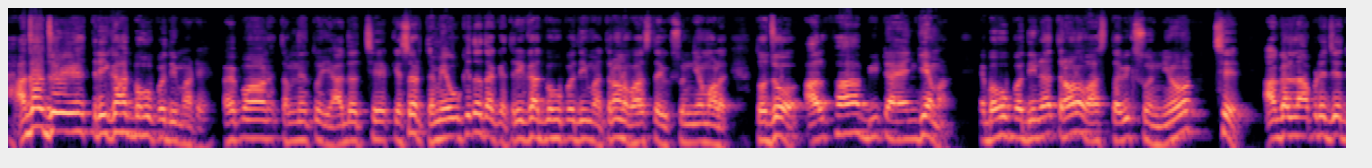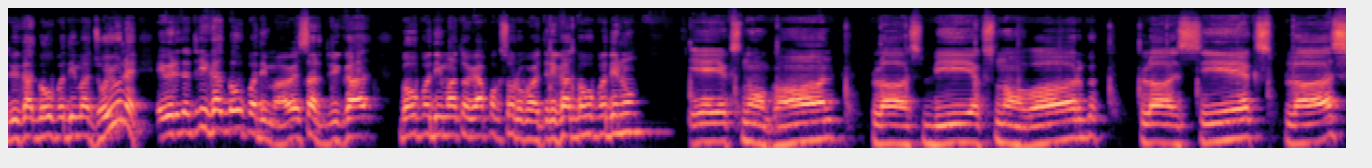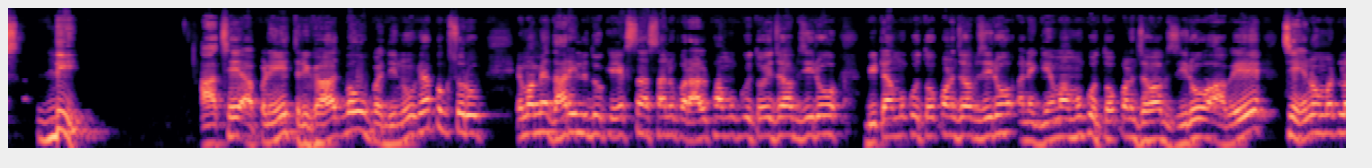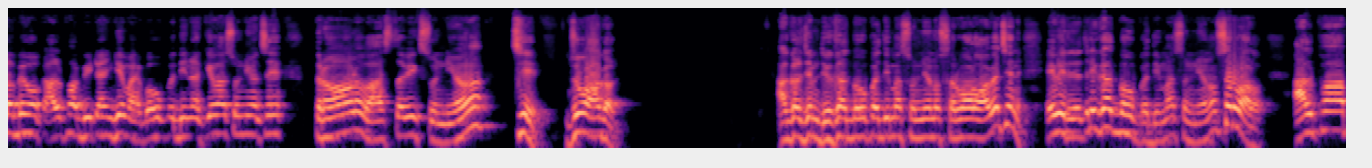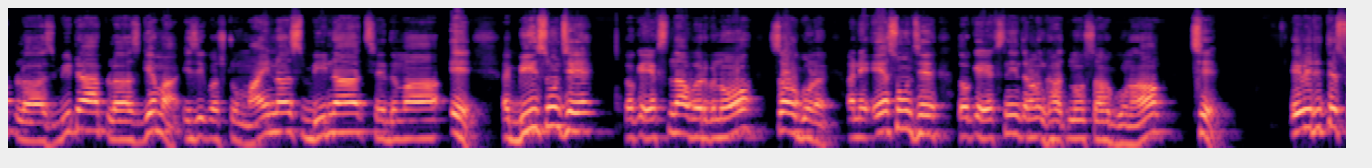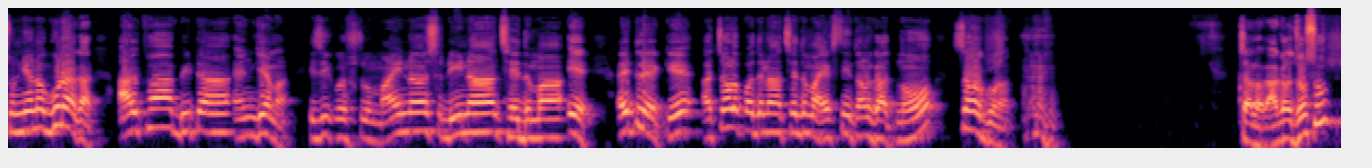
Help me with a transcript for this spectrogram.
આગળ જોઈએ ત્રિઘાત બહુપદી માટે. હવે પણ તમને તો યાદ જ છે કે સર તમે એવું કહેતા હતા કે ત્રિઘાત બહુપદીમાં ત્રણ વાસ્તવિક શૂન્ય મળે. તો જો આલ્ફા, બીટા એન ગેમા, એ બહુપદીના ત્રણ વાસ્તવિક શૂન્ય છે. આગળના આપણે જે દ્વિઘાત બહુપદીમાં જોયું ને, એવી રીતે ત્રિઘાત બહુપદીમાં. હવે સર દ્વિઘાત બહુપદીમાં તો વ્યાપક સ્વરૂપ હવે ત્રિઘાત બહુપદીનું. એ એક્સનો ઘન પ્લસ બી એક્સનો વર્ગ plus C X plus D આ છે આપણી ત્રિઘાત બહુપદીનું વ્યાપક સ્વરૂપ. એમાં મેં ધારી લીધું કે એક્સના સ્થાન ઉપર આલ્ફા મૂકું તોય જવાબ ઝીરો બીટા મૂકું તો પણ જવાબ ઝીરો અને ગેમા મૂકું તો પણ જવાબ ઝીરો આવે છે. એનો મતલબ એવો કે આલ્ફા, બીટા અને ગેમા બહુપદીના કેવા શૂન્ય છે? ત્રણ વાસ્તવિક શૂન્ય છે. જો આગળ આગળ જેમ દ્વિઘાત બહુપદીમાં શૂન્યનો સરવાળો આવે છે ને, એવી રીતે ત્રિઘાત બહુપદીમાં શૂન્યનો સરવાળો. Alpha plus beta plus gamma is equals to minus બીના છેદમાં એ બી શું છે? તો કે એક્સના વર્ગનો સહગુણક. અને એ શું છે? તો કે એક્સની ત્રણ ઘાતનો સહગુણક છે. એવી રીતે શૂન્યનો ગુણાકાર. Alpha, beta and gamma is equals to minus ડીના છેદમાં એ એટલે કે અચળ પદના છેદમાં એક્સની ત્રણ ઘાતનો સહગુણક. ચાલો આગળ જોશું.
